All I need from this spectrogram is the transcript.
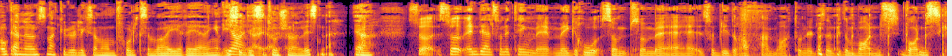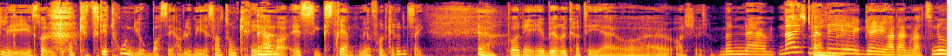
Og, ja. nå snakker du liksom om folk som var i regjeringen, ikke Ja, ja, disse to ja. journalistene. Så, så en del sånne ting med, med Gro som, som, eh, som blir dratt frem, at hun er liksom litt sånn vans, vanskelig i sånn, Fordi hun jobber så jævlig mye. Sant? Hun krever ekstremt mye folk rundt seg. ja. Både i byråkratiet og eh, alt, liksom. Men eh, nei, Spennende. veldig gøy har den vært. Så nå,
